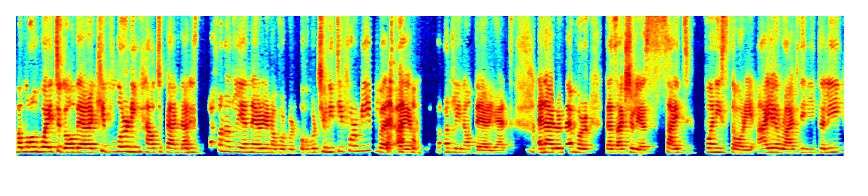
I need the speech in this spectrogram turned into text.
have a long way to go there. I keep learning how to pack. That is definitely an area of opportunity for me, but I am definitely not there yet. And I remember that's actually a side funny story. I arrived in Italy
